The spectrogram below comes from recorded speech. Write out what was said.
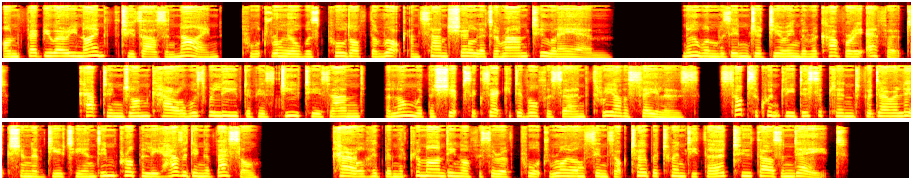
On February 9, 2009, Port Royal was pulled off the rock and sand shoal at around 2 a.m. No one was injured during the recovery effort. Captain John Carroll was relieved of his duties and, along with the ship's executive officer and three other sailors, subsequently disciplined for dereliction of duty and improperly hazarding a vessel. Carroll had been the commanding officer of Port Royal since October 23, 2008.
